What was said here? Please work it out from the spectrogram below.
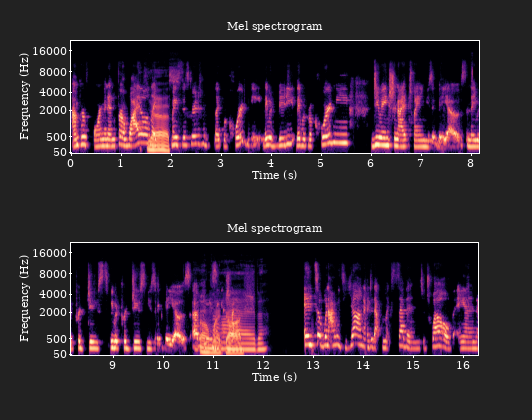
I'm performing and for a while Yes. like my sisters would like record me they would video they would record me doing Shania Twain music videos and they would produce we would produce music videos of Oh my gosh. God. And so when I was young, I did that from like seven to 12. And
